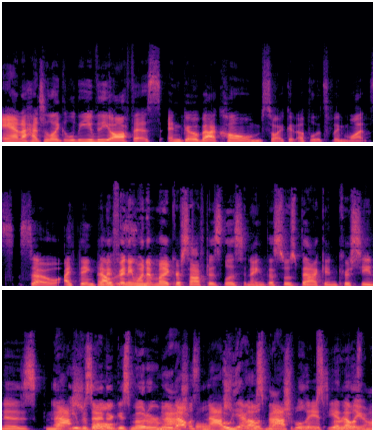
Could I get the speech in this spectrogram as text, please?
and I had to like leave the office and go back home so I could upload something once. So I think that and if was, anyone at Microsoft is listening, this was back in Christina's. uh, it was either Gizmodo or no, Mashable. that was Mashable. Oh yeah, that it was Mashable, It days. was Yeah, that was early on.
